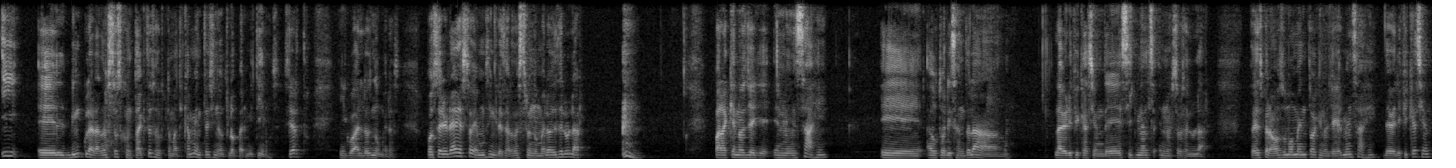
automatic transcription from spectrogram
y él vinculará nuestros contactos automáticamente si nosotros lo permitimos, ¿cierto? Igual los números. Posterior a esto debemos ingresar nuestro número de celular para que nos llegue el mensaje eh, autorizando la, la verificación de Signals en nuestro celular. Entonces esperamos un momento a que nos llegue el mensaje de verificación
